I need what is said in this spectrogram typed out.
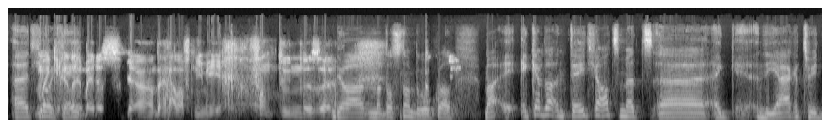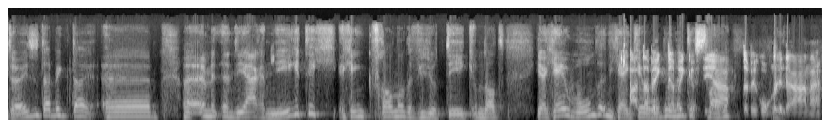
eh, het Maar ik jij- herinner mij dus ja, de helft niet meer van toen. Dus, eh, Ja, maar dat snap ik ook wel. Maar ik heb dat een tijd gehad met... ik, in de jaren 2000 heb ik dat... in de jaren 90 ging ik vooral naar de videotheek. Omdat... Ja, jij woonde in Genk. ah, jij dat, ik, dat, ik, ja, dat heb ik ook gedaan. Hè. hè.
